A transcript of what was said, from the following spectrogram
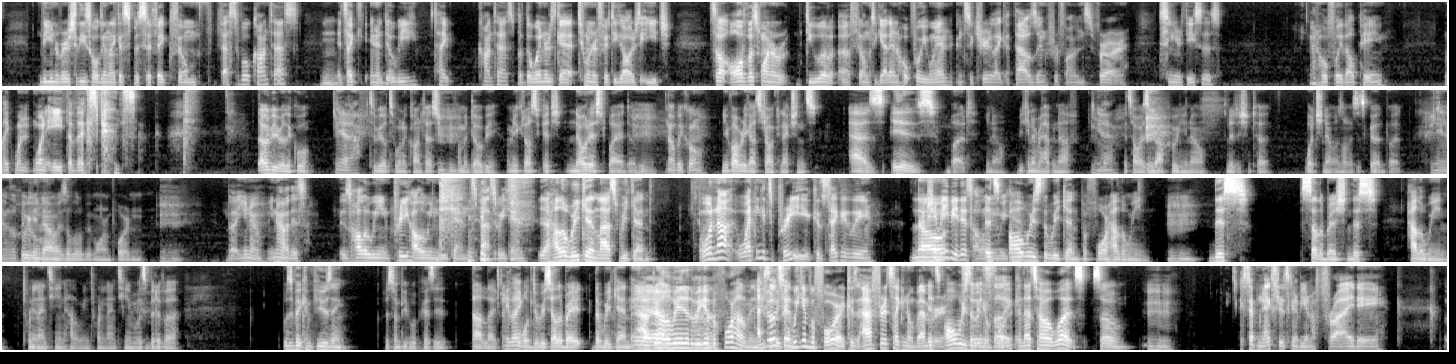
the university is holding like a specific film festival contest. Mm. It's like an Adobe type contest, but the winners get two hundred fifty dollars each. So all of us want to do a, a film together and hopefully win and secure like a thousand for funds for our senior thesis, and hopefully they'll pay like one one eighth of the expense. that would be really cool Yeah, to be able to win a contest Mhm. from adobe i mean you could also get noticed by adobe Mhm. that'll be cool. you've already got strong connections as is but you know you can never have enough Yeah, it's always about who you know in addition to what you know as long as it's good but yeah, who cool. you know is a little bit more important hmm But you know, you know how it is. Was Halloween, pre-Halloween weekend this past weekend. yeah halloween weekend last weekend Well, not. Well, I think it's pre because technically, no actually, maybe it is Halloween it's weekend. always the weekend before halloween hmm this celebration this halloween 2019 halloween 2019 was a bit of a was a bit confusing for some people because it thought like, like- well do we celebrate the weekend Yeah, after halloween or the weekend uh-huh. before halloween I feel it's like weekend before because after it's like November. it's always so the weekend before like- and that's how it was so Mhm. Except next year it's gonna be on a Friday.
